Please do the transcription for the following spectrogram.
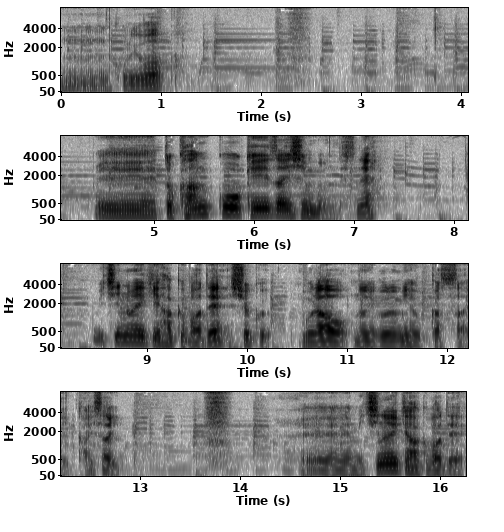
うんこれはえっ、と観光経済新聞ですね。道の駅白馬で祝村尾ぬいぐるみ復活祭開催、えー、道の駅白馬で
